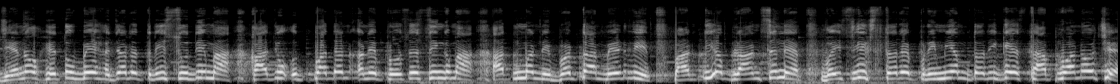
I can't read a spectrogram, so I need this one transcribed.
જેનો હેતુ બે હજાર ત્રીસ સુધીમાં કાજુ ઉત્પાદન અને પ્રોસેસિંગમાં આત્મનિર્ભરતા મેળવી ભારતીય બ્રાન્ડ્સને વૈશ્વિક સ્તરે પ્રીમિયમ તરીકે સ્થાપવાનો છે.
